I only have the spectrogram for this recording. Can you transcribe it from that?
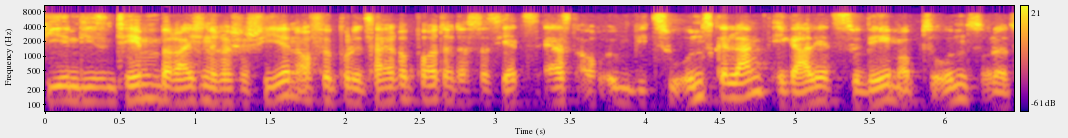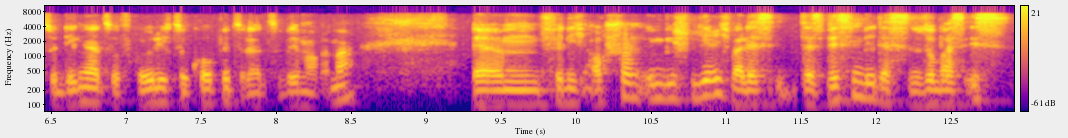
die in diesen Themenbereichen recherchieren, auch für Polizeireporter, dass das jetzt erst auch irgendwie zu uns gelangt, egal jetzt zu wem, ob zu uns oder zu Dinger, zu Fröhlich, zu Kopitz oder zu wem auch immer, ähm, finde ich auch schon irgendwie schwierig, weil das, das wissen wir, dass sowas ist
